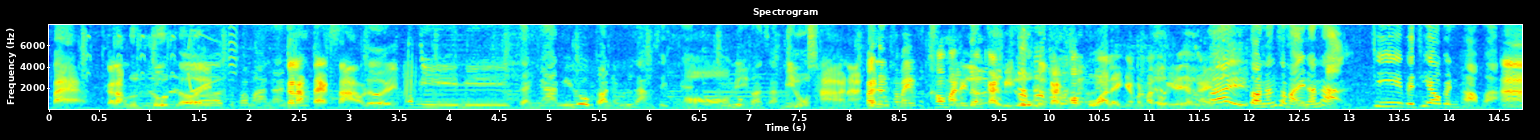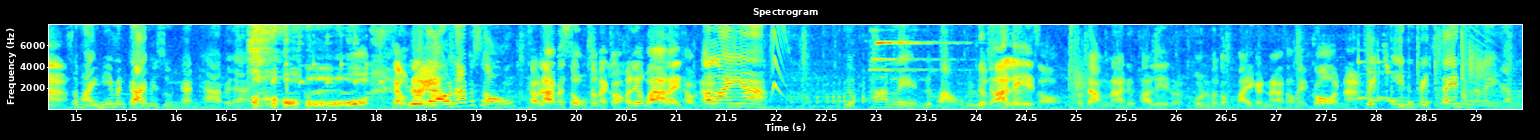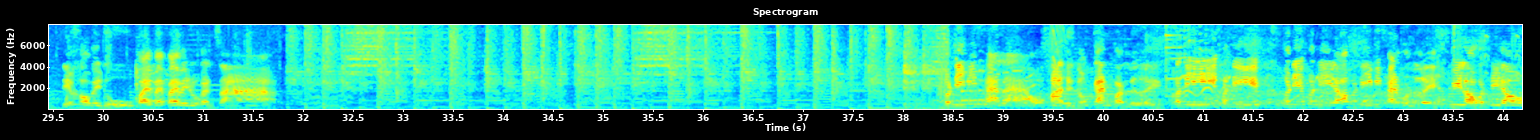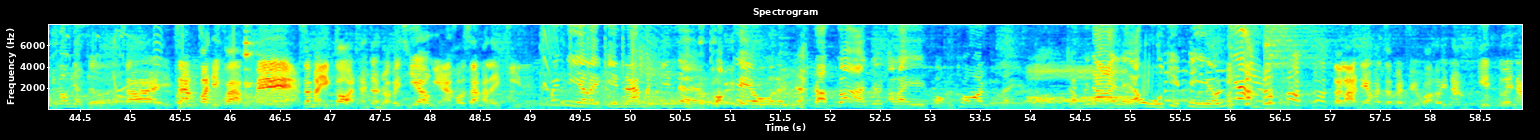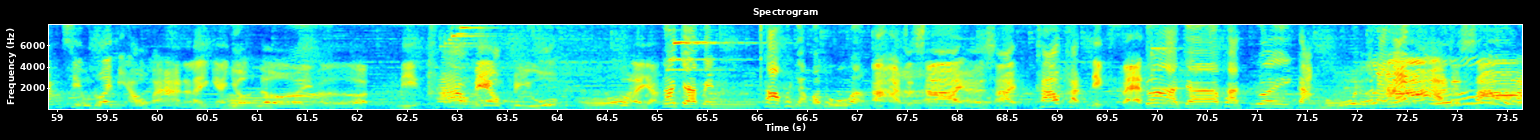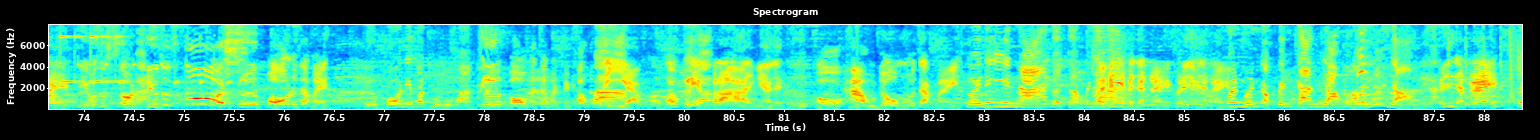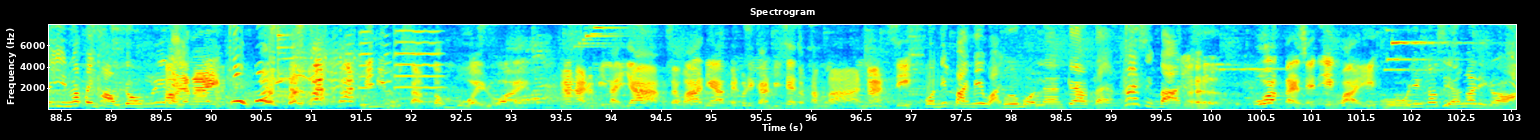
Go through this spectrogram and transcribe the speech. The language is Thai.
28กำลังรุ่นๆเลยออจะประมาณนั้นกำลังแตกสาวเลย ก็มีมีแต่งงานมีลูกตอนอายุ30ไงอ๋อมีลูกตอนสามมีลูกช้านะแป๊บนึงทำไมเข้ามาในเรื่องการมีลูกหรือการครอบครัวอะไรอย่างเงี้ยมันมาตรงนี้ได้ยังไง ใช่ ตอนนั้นสมัยนั้นอะที่ไปเที่ยวเป็นผับอะ อ่า สมัยนี้มันกลายเป็นศูนย์การค้าไปแล้วโอ้โห แถวอไหน ยู่แล้วนะประสงค์แถวลาดประสงค์สมัยก่อนเขาเรียกว่าอะไรแถวนั้นอะไรอะเดือบพาเลทหรือเปล่าก็ไม่รู้เดอะพาเลสเหรอเขาดังนะ เดอะพาเลสคนเขาต้องไปกันนะสมัยก่อนนะไปกินไปเต้นอะไรอย่างเงี้ยเดี๋ยวเข้าไปดู ไปไปไปไปดูกันจ้า คนนี้มีแฟนแล้วมาถึงน้องกันก่อนเลย คนนี้คนนี้คนนี้คนนี้แล้วก็คนนี้มีแฟนหมดเลย มีเราคนเดียวนอกจากเธอเหรอ ใช่สั่งก่อนดีกว่าคุณแม่ สมัยก่อนถ้าเกิดว่าไปเที่ยวอย่างเงี้ยเขาสั่งอะไรกิน ไม่มีอะไรกินนะ มันกินแต่ค็อกเทลอะไรอย่างเงี้ย กลับก็อาจจะอะไรของทอดหรืออะไรอ๋อ จำไม่ได้แล้วโอ้โหกี่ปีแล้วเนี่ย แต่ร้านเนี้ยมันจะเป็นฟีลว่าเฮ้ยนั่งกินด้วยนั่งชิลด้วยมีเอาของอาหารอะไรอย่างเงี้ยเยอะเลย เออ นี่ข้าวแมวพริ้ว โอ้คืออะไรอะน่าจะเป็น ข้าวขยำปลาทูป่ะ อะอาจจะใช่อาจจะใช่ ข้าวผัดเด็กแฟตก็อาจจะผัดด้วยกากหมูหรืออะไรอ่านะอาจจะใช่ผิวสุดๆผิวสุดๆคือโป๊ะรู้จักไหม คือโป๊นี่ปลาทูป่ะ คือโป๊ะมันจะเหมือนเป็นข้าวเกลียบปลาข้าวเกลียบปลาอย่างเงี้ยเลยคือโป๊ะเห่าดงรู้จักไหมเคยได้ยินนะแต่จำไม่เคได้ ยได้ยินเป็นยังไงเคยได้ยินเป็นยังไงมันเหมือนกับเป็นการยำอะไรทุกอย่างเนี่ย ได้ยินยังไงได้ยินว่าเป็นเห่าดงนี่แหเห่าละยังไงอุ้ยมีหมู สับต้มบวยด้วย อาหารมันมีหลายอย่าง แต่ว่าอันเนี้ยเป็นบริการพิเศษจากทางร้านอ่านสิคนที่ไปไม่ไหว มือหมดแรงแก้วแตก 50 บาทเอเองอพวกแต่เช็ดเองไหว โอ้โหยังต้องเสียเงินอีกเหรอ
